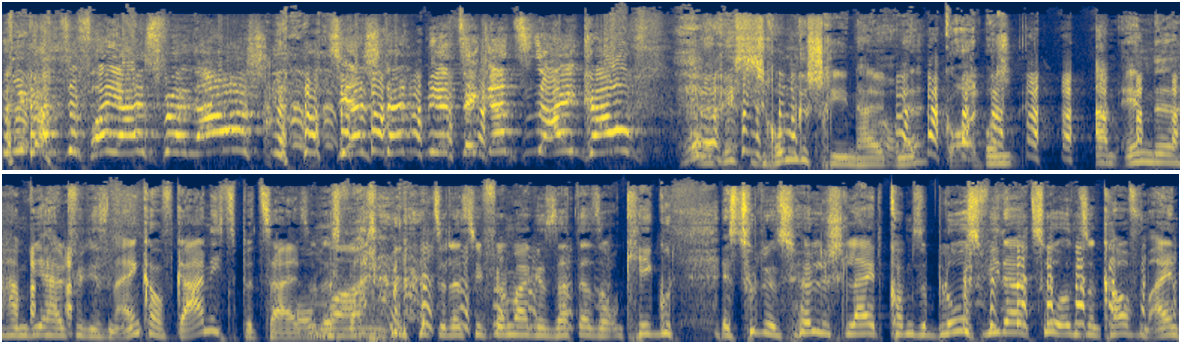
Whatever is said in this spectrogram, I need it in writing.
die ganze Feier ist für den Arsch! Sie erstatten mir jetzt den ganzen Einkauf! Hat richtig rumgeschrien halt, ne? Oh Gott. Und am Ende haben wir halt für diesen Einkauf gar nichts bezahlt. So, Oh das war Mann. dann halt so, dass die Firma gesagt hat, so, okay, gut, es tut uns höllisch leid, kommen Sie bloß wieder zu uns und kaufen ein.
